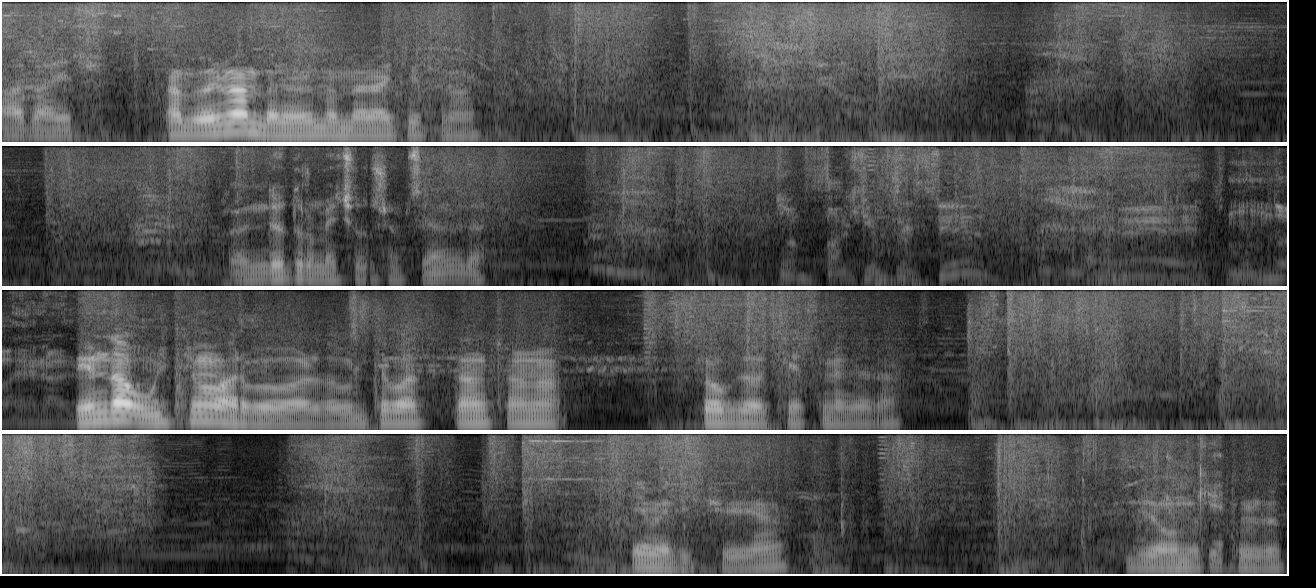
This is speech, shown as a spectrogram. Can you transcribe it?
Abi hayır. Tamam ölmem ben ölmem merak etme. Önde durmaya çalışıyorum senin de. Benim daha ultim var bu arada. Ulti bastıktan sonra çok zor kesmeleri. Yemedik Q'yu ya. Bir onu tutturduk.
